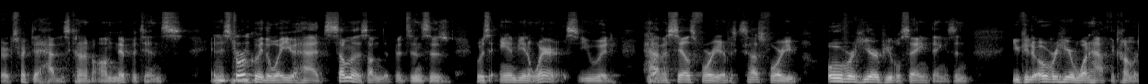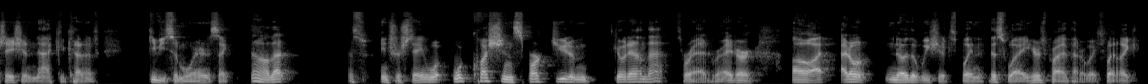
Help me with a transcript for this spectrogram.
are expected to have this kind of omnipotence. And mm-hmm. historically, the way you had some of this omnipotence is was ambient awareness. You would have yep. a sales for you, have a success for you, overhear people saying things, and you could overhear one half the conversation, and that could kind of give you some awareness. Like, oh, that that's interesting. What what question sparked you to go down that thread, right? Or oh, I, I don't know that we should explain it this way. Here's probably a better way to explain. It. Like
